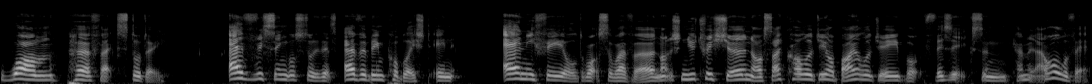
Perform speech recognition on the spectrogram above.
one perfect study. Every single study that's ever been published in any field whatsoever, not just nutrition or psychology or biology, but physics and chemistry, all of it.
